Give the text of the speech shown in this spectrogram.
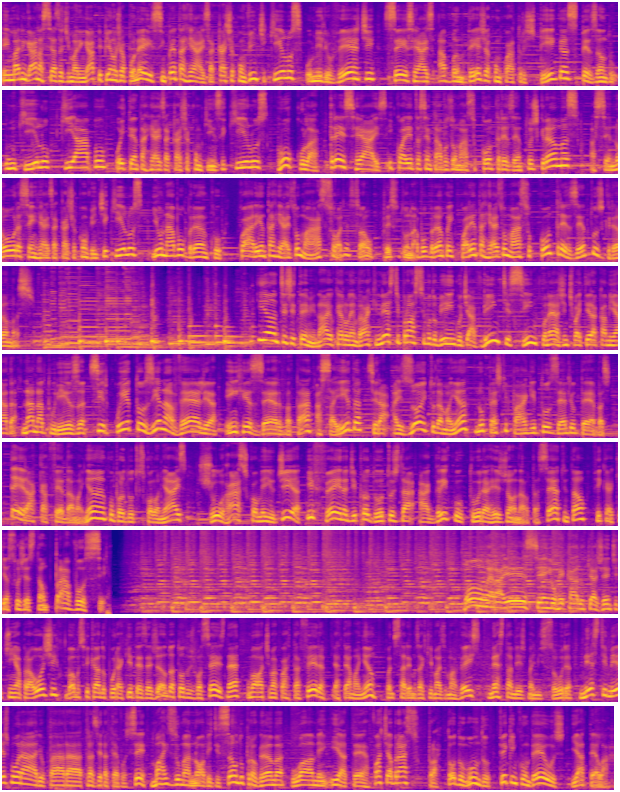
Em Maringá, na César de Maringá, pepino japonês, 50 reais. A caixa com 20 quilos, o milho verde, 6 reais. A bandeja com 4 espigas, pesando 1 quilo, quiabo, 80 reais. A caixa com 15 quilos, rúcula, 3 reais e 40 centavos o maço com 300 gramas, a cenoura, 100 reais. A caixa com 20 quilos. E o nabo branco, 40 reais o maço. Olha só o preço do nabo branco, hein? 40 reais o maço com 300 gramas. Antes de terminar, eu quero lembrar que neste próximo domingo, dia 25, né, a gente vai ter a caminhada na natureza, circuitos e na velha em reserva, tá? A saída será às 8 da manhã no Pesque Pague do Zélio Debas. Terá café da manhã com produtos coloniais, churrasco ao meio-dia e feira de produtos da agricultura regional, tá certo? Então, fica aqui a sugestão para você. Bom, era esse, hein, o recado que a gente tinha para hoje. Vamos ficando por aqui desejando a todos vocês, né, uma ótima quarta-feira e até amanhã, quando estaremos aqui mais uma vez nesta mesma emissora, neste mesmo horário para trazer até você mais uma nova edição do programa O Homem e a Terra. Forte abraço para todo mundo. Fiquem com Deus e até lá.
